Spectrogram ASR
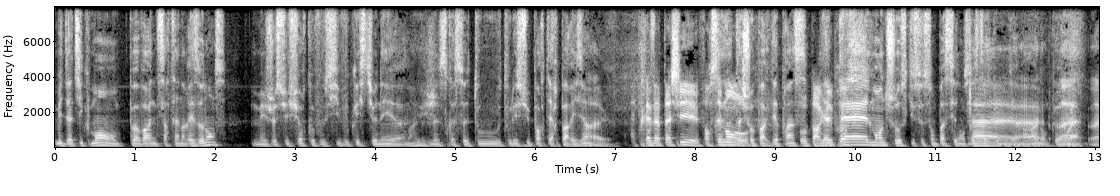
médiatiquement on peut avoir une certaine résonance. Mais je suis sûr que vous, si vous questionnez, euh, ne serait-ce tous tous les supporters parisiens, Ah, ouais. Très attaché, très forcément. attachés au- au Parc des Princes, au Parc il y a des Princes. tellement de choses qui se sont passées dans ce stade, Amara, donc euh, ouais, ouais. ouais,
